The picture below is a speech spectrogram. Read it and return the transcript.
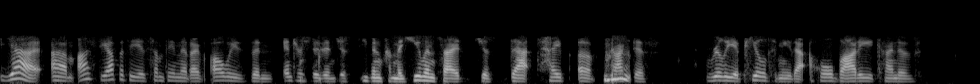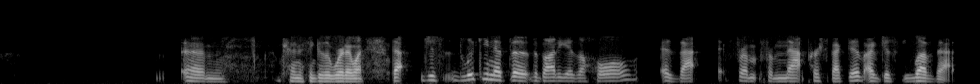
yeah, um, osteopathy is something that I've always been interested in, just even from the human side. Just that type of mm-hmm. practice mm-hmm. really appealed to me. That whole body kind of. Um, I'm trying to think of the word I want. That just looking at the the body as a whole, as that from from that perspective, I've just loved that,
